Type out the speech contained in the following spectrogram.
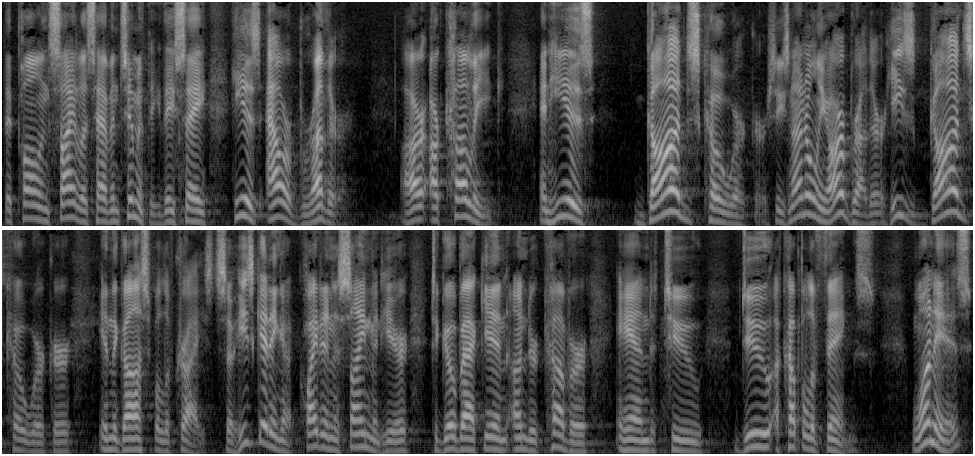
that Paul and Silas have in Timothy. They say, He is our brother, our, our colleague, and he is God's co worker. So he's not only our brother, he's God's co worker in the gospel of Christ. So he's getting a, quite an assignment here to go back in undercover and to do a couple of things. One is,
